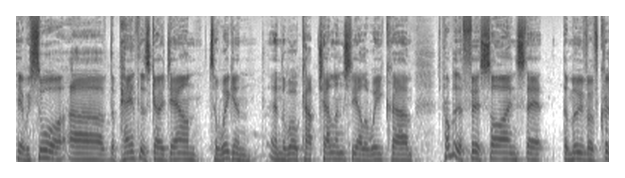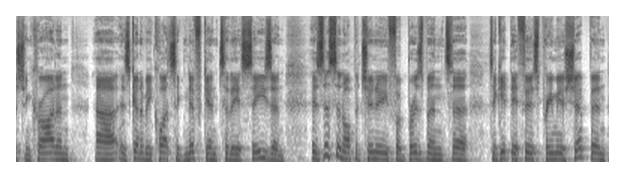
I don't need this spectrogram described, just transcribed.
Yeah, we saw uh, the Panthers go down to Wigan in the World Cup Challenge the other week. Um, it's probably the first signs that the move of Christian Crichton uh, is going to be quite significant to their season. Is this an opportunity for Brisbane to, to get their first premiership? And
